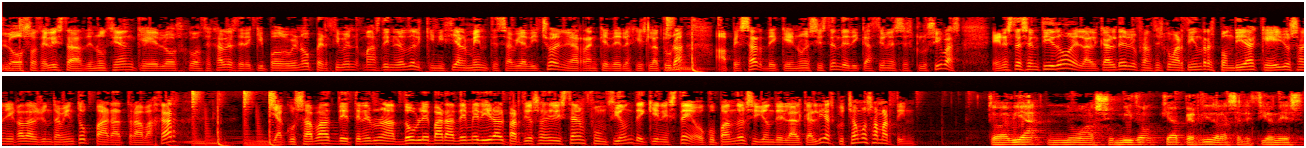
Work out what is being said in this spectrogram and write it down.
Los socialistas denuncian que los concejales del equipo de gobierno perciben más dinero del que inicialmente se había dicho en el arranque de legislatura, a pesar de que no existen dedicaciones exclusivas. En este sentido, el alcalde Luis Francisco Martín respondía que ellos han llegado al ayuntamiento para trabajar y acusaba de tener una doble vara de medir al Partido Socialista en función de quien esté ocupando el sillón de la alcaldía. Escuchamos a Martín. Todavía no ha asumido que ha perdido las elecciones,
